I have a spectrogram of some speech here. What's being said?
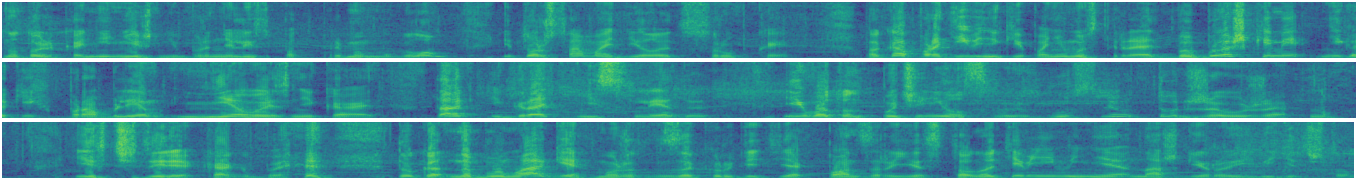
но только не нижний бронелист под прямым углом, и то же самое делает с рубкой. Пока противники по нему стреляют ББшками, никаких проблем не возникает. Так играть и следует. И вот он починил свою гуслю, тут же уже, ну, ИС-4 как бы. Только на бумаге может закрутить як Панзер Е100, но тем не менее наш герой видит, что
